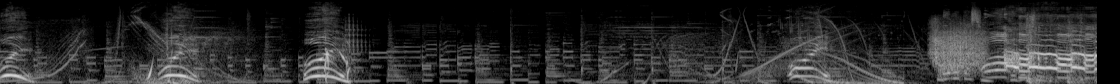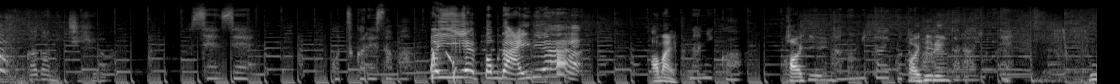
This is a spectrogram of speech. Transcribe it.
อุ้ยอุ้ยอุ้ยอุ้ย ベルタさんあ鏡千尋先生 お疲れ様 ไปเหยียบตรงไหนเนี่ย เอาใหม่ 何か ขออีกที 頼みたいことขอ があ อีกทีหนึ่ง ったら言って โอ้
